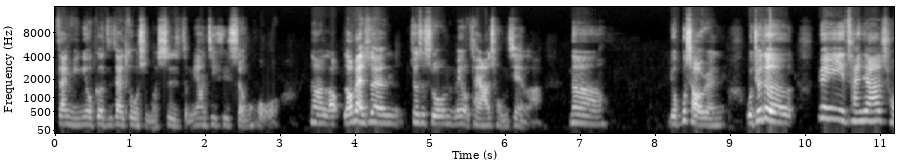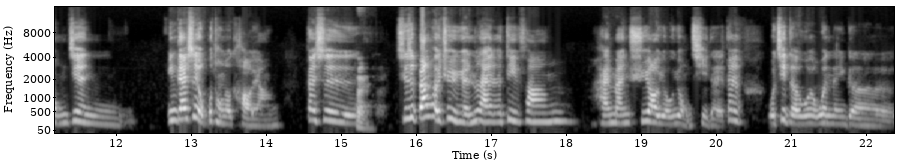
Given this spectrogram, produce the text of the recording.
灾民又各自在做什么事，怎么样继续生活。那老老板虽然就是说没有参加重建啦，那有不少人，我觉得愿意参加重建。应该是有不同的考量，但是对，其实搬回去原来的地方还蛮需要有勇气的。但我记得我有问那个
